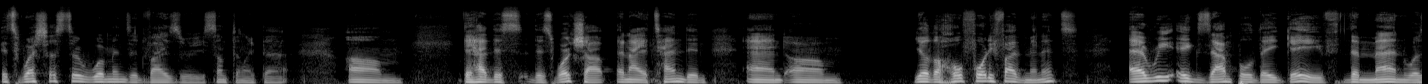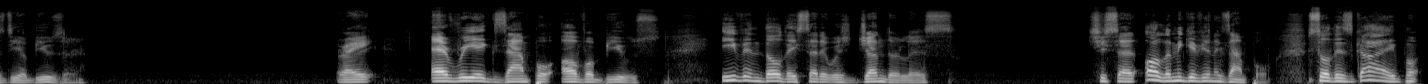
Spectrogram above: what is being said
it's Westchester Women's Advisory, something like that. Um, they had this this workshop, and I attended, and um, yo, the whole 45 minutes, every example they gave, the man was the abuser. Right, every example of abuse, even though they said it was genderless she said, "Oh, let me give you an example." So this guy, but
